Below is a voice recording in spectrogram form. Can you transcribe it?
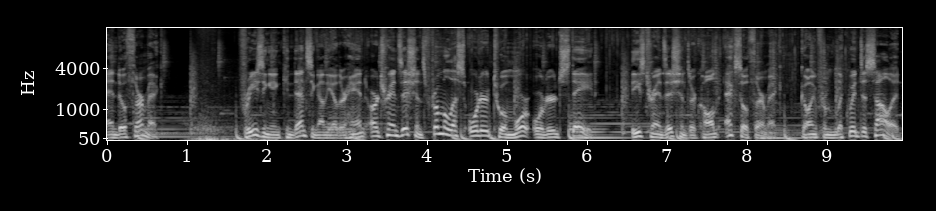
endothermic. Freezing and condensing, on the other hand, are transitions from a less ordered to a more ordered state. These transitions are called exothermic, going from liquid to solid,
